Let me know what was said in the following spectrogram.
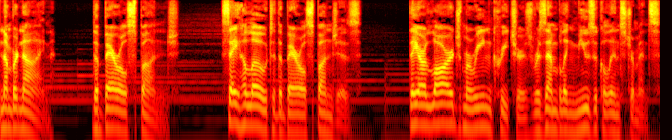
Number 9. The Barrel Sponge. Say hello to the barrel Sponges. They are large marine creatures resembling musical instruments,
